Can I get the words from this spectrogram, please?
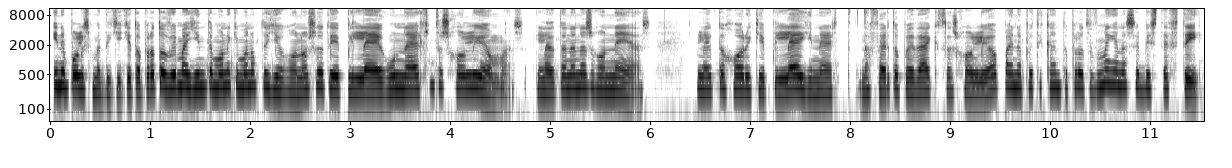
είναι πολύ σημαντική και το πρώτο βήμα γίνεται μόνο και μόνο από το γεγονός ότι επιλέγουν να έρθουν στο σχολείο μας. Δηλαδή όταν ένας γονέας βλέπει το χώρο και επιλέγει να, έρθει, να φέρει το παιδάκι στο σχολείο, πάει να πει ότι κάνει το πρώτο βήμα για να σε εμπιστευτεί.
